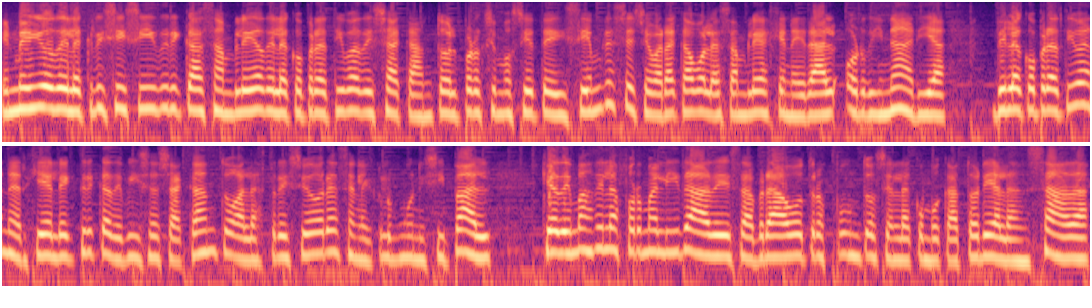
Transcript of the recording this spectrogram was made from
En medio de la crisis hídrica, Asamblea de la Cooperativa de Yacanto, el próximo 7 de diciembre se llevará a cabo la Asamblea General Ordinaria de la Cooperativa de Energía Eléctrica de Villa Yacanto a las 13 horas en el Club Municipal, que además de las formalidades habrá otros puntos en la convocatoria lanzada,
